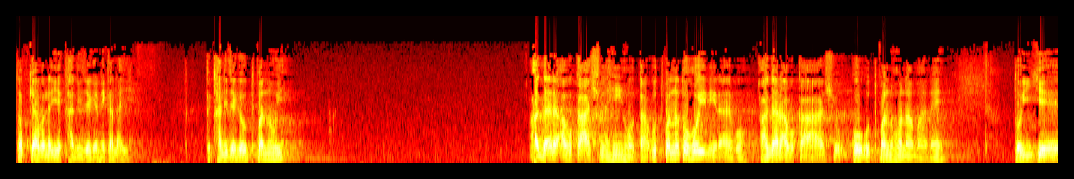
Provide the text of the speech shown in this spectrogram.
तो अब क्या बोले? ये खाली जगह निकल आई। तो खाली जगह उत्पन्न हुई। अगर अवकाश नहीं होता, उत्पन्न तो हो ही नहीं रहा है वो। अगर अवकाश को उत्पन्न होना माने तो ये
